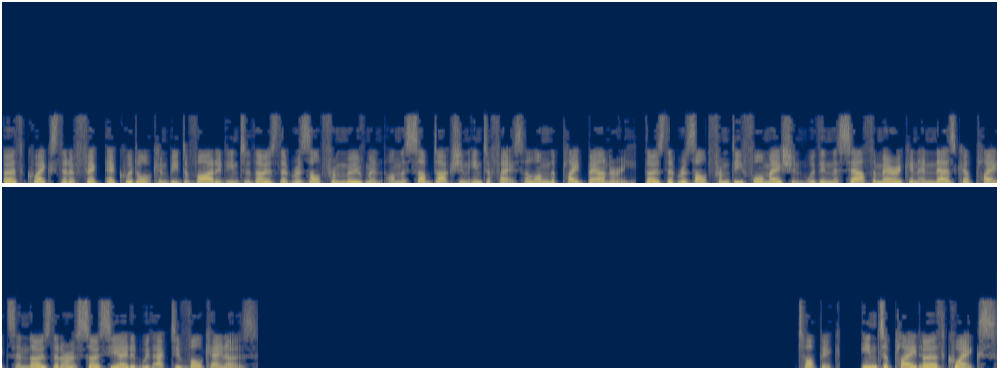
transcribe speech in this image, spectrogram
Earthquakes that affect Ecuador can be divided into those that result from movement on the subduction interface along the plate boundary, those that result from deformation within the South American and Nazca plates and those that are associated with active volcanoes. Interplate earthquakes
